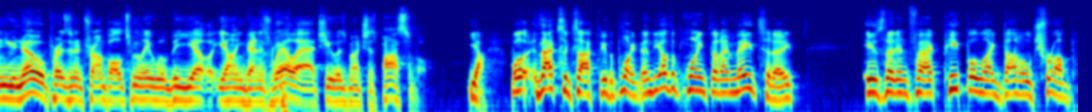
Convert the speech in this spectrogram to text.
and you know President Trump ultimately will be yell- yelling Venezuela at you as much as possible. Yeah, well, that's exactly the point. And the other point that I made today is that in fact people like Donald Trump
